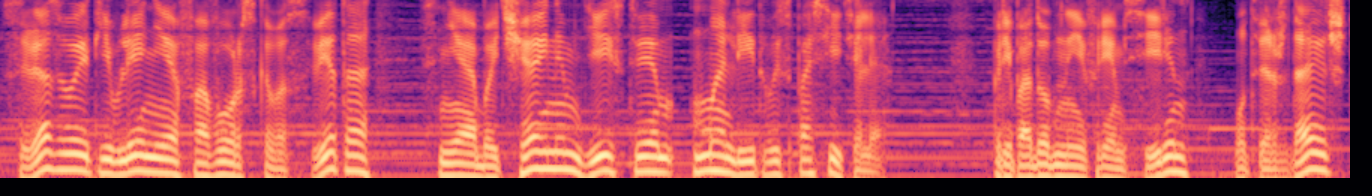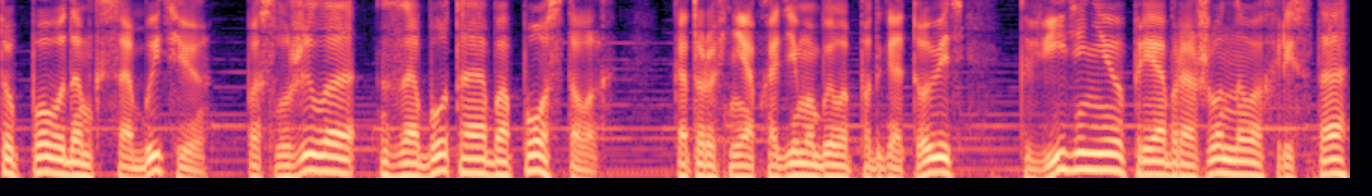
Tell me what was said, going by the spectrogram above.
связывает явление фаворского света с необычайным действием молитвы Спасителя. Преподобный Ефрем Сирин утверждает, что поводом к событию послужила забота об апостолах, которых необходимо было подготовить к видению преображенного Христа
